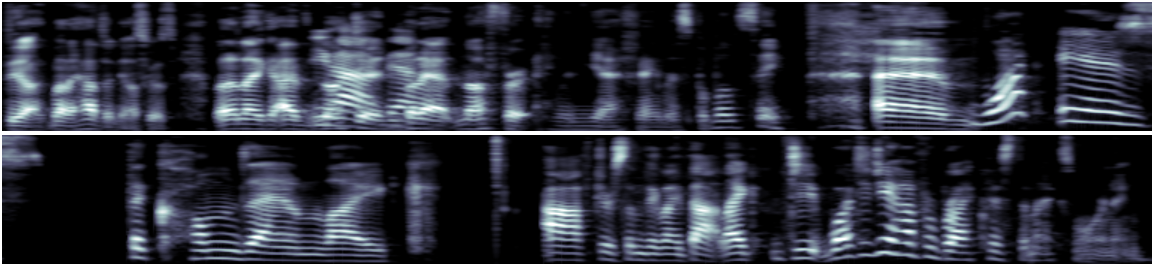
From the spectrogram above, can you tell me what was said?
the well, I have done the Oscars, but I'm like I'm You not have, doing, yeah. but I, not for anyone yet famous. But we'll see. Um, What is the come down like after something like that? Like, did, what did you have for breakfast the next morning?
